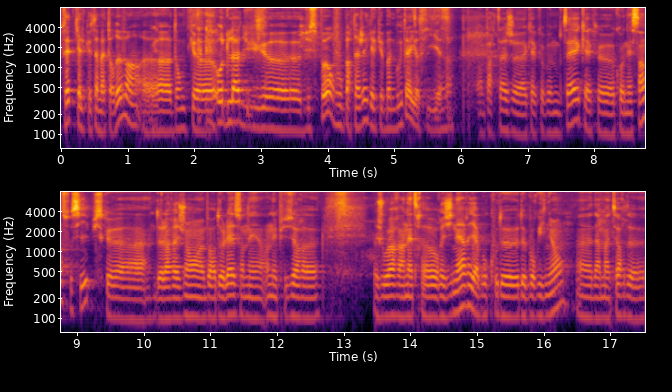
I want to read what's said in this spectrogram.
vous êtes quelques amateurs de vin. Euh, donc, euh, au-delà du, du, sport, vous partagez quelques bonnes bouteilles aussi. On partage quelques bonnes bouteilles, quelques connaissances aussi, puisque de la région bordelaise, on est, on est plusieurs joueurs à en être originaires. Il y a beaucoup de, de bourguignons, d'amateurs de,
